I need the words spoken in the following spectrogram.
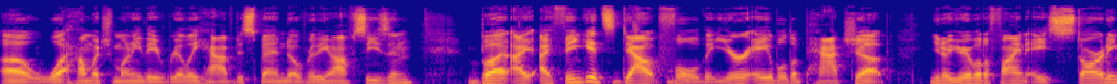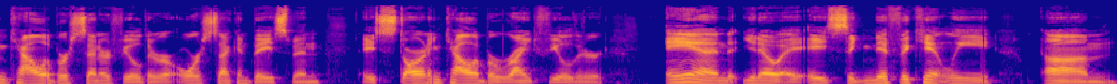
uh, what how much money they really have to spend over the offseason. But I, I think it's doubtful that you're able to patch up. You know, you're able to find a starting caliber center fielder or second baseman, a starting caliber right fielder, and, you know, a, a significantly um,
